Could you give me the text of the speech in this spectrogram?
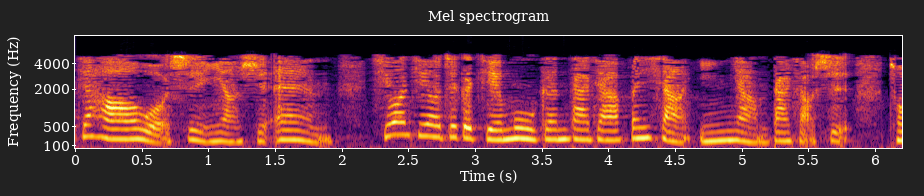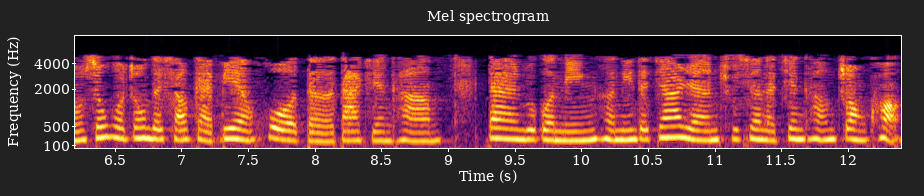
大家好，我是营养师 Ann，希望借由这个节目跟大家分享营养大小事，从生活中的小改变获得大健康。但如果您和您的家人出现了健康状况，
